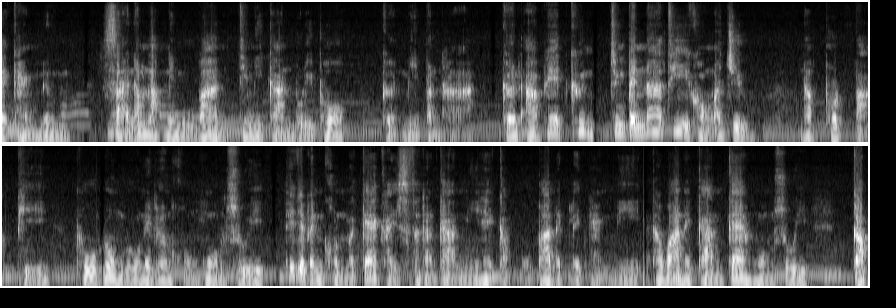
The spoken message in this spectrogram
ล็ก ๆ แห่งหนึ่ง สายน้ำหลักในหมู่บ้านที่มีการบริโภค เกิดมีปัญหา เกิดอาเพศขึ้นจึงเป็นหน้าที่ของอาจิวนักพรตปาบผี ผู้ร่วงรู้ในเรื่องของห่วงซุยที่จะเป็นคนมาแก้ไขสถานการณ์นี้ให้กับหมู่บ้านเล็ก ๆ แห่งนี้ทว่าในการแก้ห่วงซุยกลับ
